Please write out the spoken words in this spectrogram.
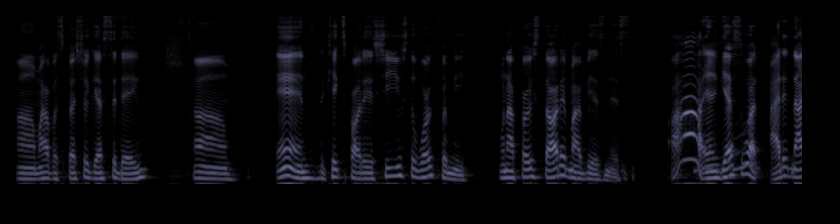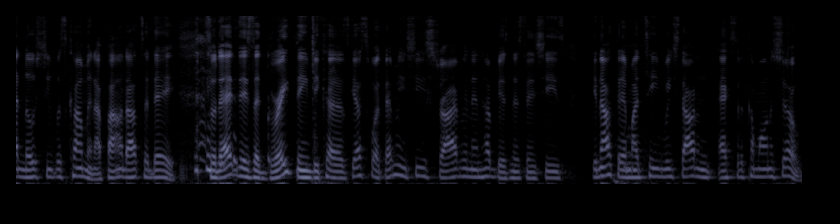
Um, I have a special guest today. Um, and the kicks part is she used to work for me when I first started my business. Ah, and guess what? I did not know she was coming. I found out today. So that is a great thing because guess what? That means she's striving in her business and she's getting out there. My team reached out and asked her to come on the show.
